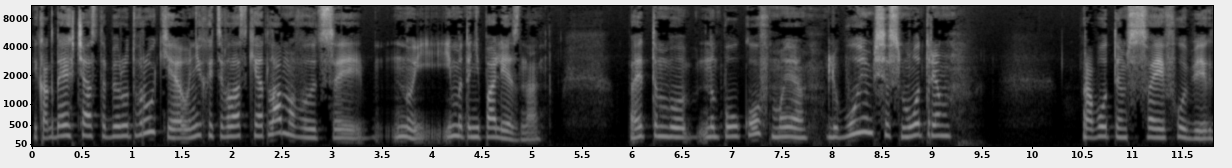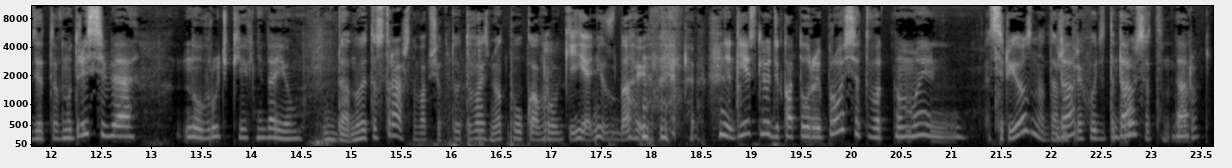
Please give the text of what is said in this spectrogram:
и когда их часто берут в руки, у них эти волоски отламываются, и ну, им это не полезно. Поэтому на пауков мы любуемся, смотрим, работаем со своей фобией где-то внутри себя, ну, в ручки их не даем. Да, но это страшно вообще, кто это возьмет паука в руки, я не знаю. Нет, есть люди, которые просят, вот, но мы... Серьезно, даже да, приходят и да, просят да. руки?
